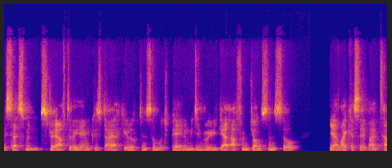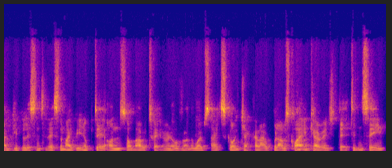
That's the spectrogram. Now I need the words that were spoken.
assessment straight after the game because Dajaku looked in so much pain, and we didn't really get that from Johnson. So yeah, like I say, by the time people listen to this, there might be an update on sort of our Twitter and over on the website. So go and check that out. But I was quite encouraged that it didn't seem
